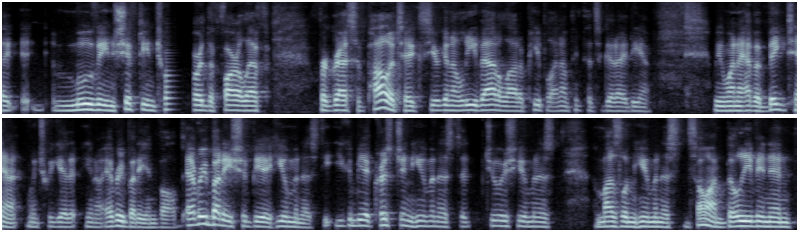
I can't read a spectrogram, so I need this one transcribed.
uh, moving, shifting toward the far left progressive politics, you're going to leave out a lot of people. I don't think that's a good idea. We want to have a big tent, which we get, you know, everybody involved. Everybody should be a humanist. You can be a Christian humanist, a Jewish humanist, a Muslim humanist, and so on, believing in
